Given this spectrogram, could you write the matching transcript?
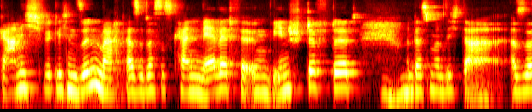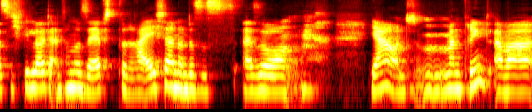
gar nicht wirklich einen Sinn macht. Also, dass es keinen Mehrwert für irgendwen stiftet mhm. und dass man sich da, also, dass sich viele Leute einfach nur selbst bereichern und das ist, also, ja, und man bringt aber,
